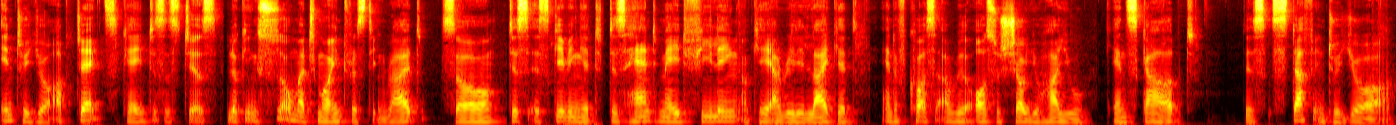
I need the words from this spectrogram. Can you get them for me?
into your objects. Okay, this is just looking so much more interesting, right? So this is giving it this handmade feeling. Okay, I really like it. And of course, I will also show you how you can sculpt this stuff into your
